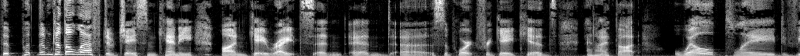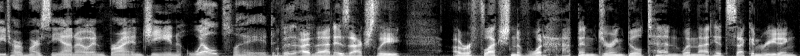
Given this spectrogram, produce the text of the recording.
that put them to the left of Jason Kenney on gay rights and and uh, support for gay kids. And I thought, well played, Vitor Marciano and Brian Jean. Well played. And that is actually a reflection of what happened during Bill 10 when that hit second reading.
